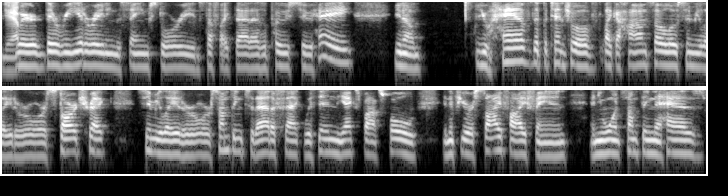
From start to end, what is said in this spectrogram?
yep. where they're reiterating the same story and stuff like that, as opposed to, hey, you know, you have the potential of like a Han Solo simulator or a Star Trek simulator or something to that effect within the Xbox Fold. And if you're a sci fi fan and you want something that has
